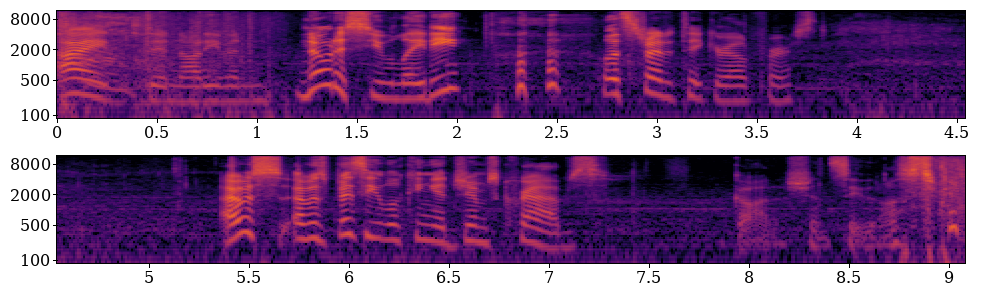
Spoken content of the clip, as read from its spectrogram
I did not even notice you, lady. Let's try to take her out first. I was I was busy looking at Jim's crabs. God, I shouldn't say that on stream.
